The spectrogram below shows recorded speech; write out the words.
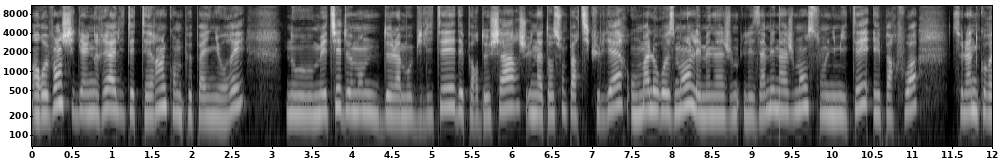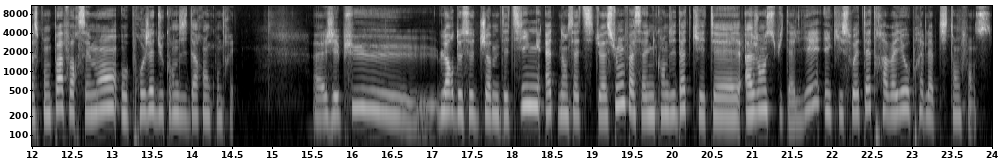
En revanche, il y a une réalité de terrain qu'on ne peut pas ignorer. Nos métiers demandent de la mobilité, des ports de charge, une attention particulière où malheureusement les, aménagements sont limités et parfois cela ne correspond pas forcément au projet du candidat rencontré. Euh, j'ai pu, lors de ce job dating, être dans cette situation face à une candidate qui était agent hospitalier et qui souhaitait travailler auprès de la petite enfance.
